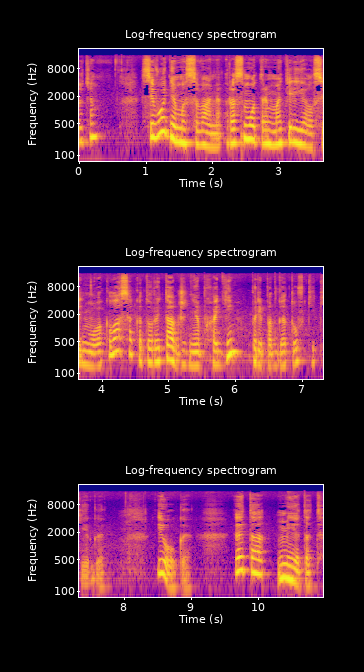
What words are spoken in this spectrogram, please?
Здравствуйте! Сегодня мы с вами рассмотрим материал седьмого класса, который также необходим при подготовке к ЕГЭ и ОГЭ. Это метод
